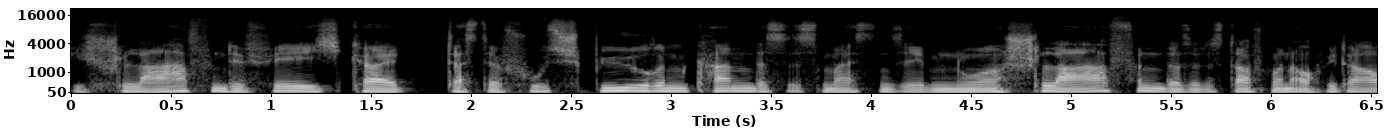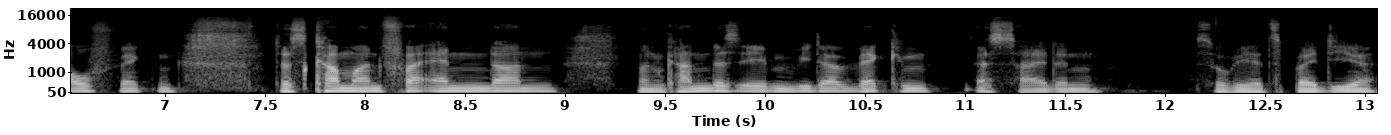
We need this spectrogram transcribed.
die schlafende Fähigkeit, dass der Fuß spüren kann, das ist meistens eben nur schlafen, also das darf man auch wieder aufwecken, das kann man verändern, man kann das eben wieder wecken, es sei denn, so wie jetzt bei dir,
